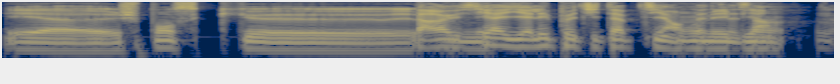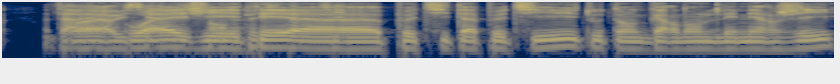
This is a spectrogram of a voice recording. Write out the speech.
Et euh, je pense que. Tu as réussi est- à y aller petit à petit, en on fait, est bien. ça T'as Ouais, réussi à ouais, j'y ai été petit à petit. euh, petit à petit, tout en gardant de l'énergie.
